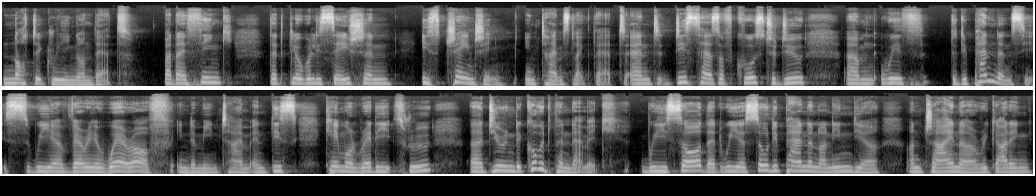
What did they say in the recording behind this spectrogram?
not agreeing on that. But I think that globalization is changing in times like that. And this has, of course, to do um, with the dependencies we are very aware of in the meantime. And this came already through uh, during the COVID pandemic. We saw that we are so dependent on India, on China regarding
